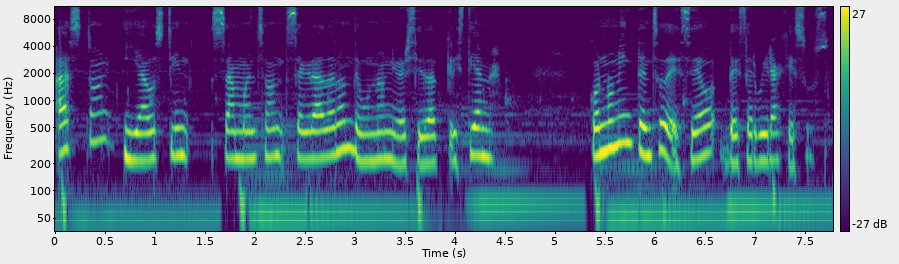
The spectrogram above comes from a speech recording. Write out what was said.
Aston y Austin Samuelson se graduaron de una universidad cristiana, con un intenso deseo de servir a Jesús.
